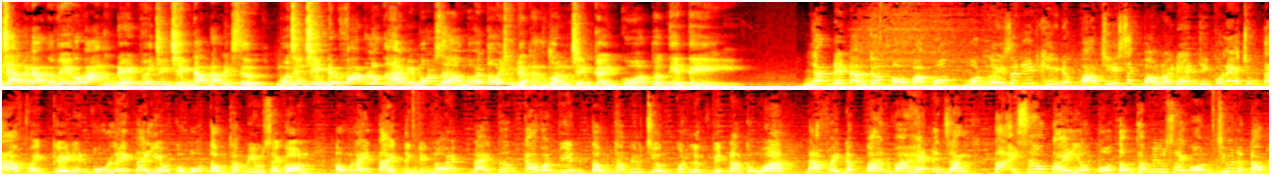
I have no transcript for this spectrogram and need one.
chào tất cả quý vị và các bạn cùng đến với chương trình Đàm đạo lịch sử, một chương trình được phát vào lúc 21 giờ mỗi tối chủ nhật hàng tuần trên kênh của Tuấn Tiền Tỷ. Nhắc đến đẳng cấp của ông Bà Quốc, một người rất ít khi được báo chí sách vở nói đến thì có lẽ chúng ta phải kể đến vụ lấy tài liệu của Bộ Tổng tham mưu Sài Gòn. Ông lấy tài tình đến nỗi Đại tướng Cao Văn Viên, Tổng tham mưu trưởng quân lực Việt Nam Cộng Hòa đã phải đập bàn và hét lên rằng tại sao tài liệu Bộ Tổng tham mưu Sài Gòn chưa được đọc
